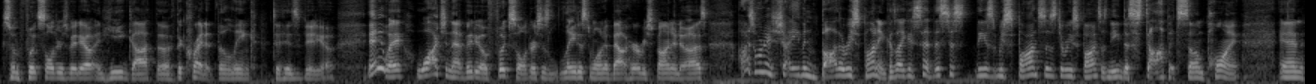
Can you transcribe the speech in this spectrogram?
some Foot Soldier's video, and he got the, the credit, the link to his video. Anyway, watching that video, Foot Soldiers, his latest one about her responding to us, I was wondering should I even bother responding? Because like I said, this just these responses to responses need to stop at some point. And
